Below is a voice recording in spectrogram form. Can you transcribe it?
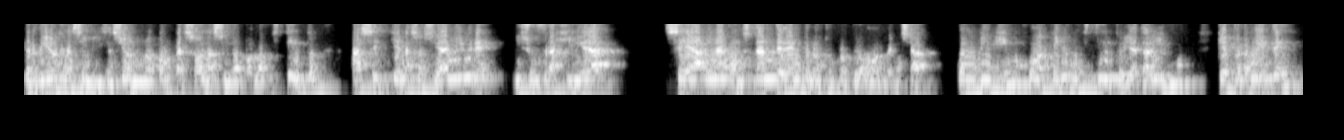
perdidos en la civilización, no por personas, sino por los instintos, hace que la sociedad libre y su fragilidad sea una constante dentro de nuestro propio orden. O sea, convivimos con aquellos instintos y atavismos que prometen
